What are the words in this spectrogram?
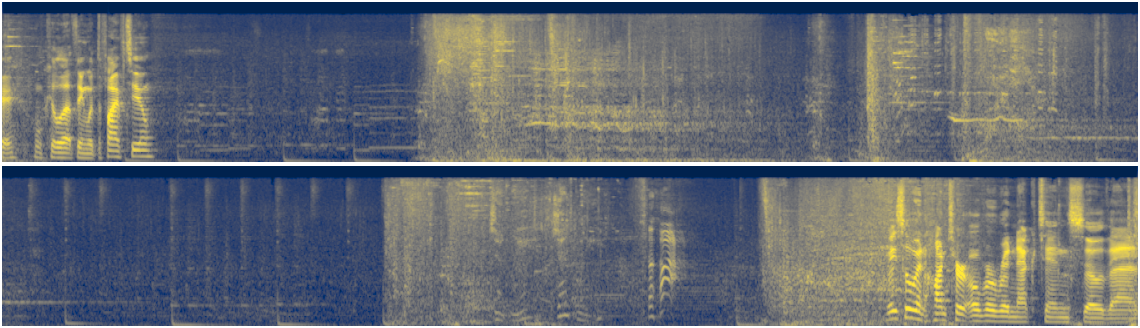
Okay, we'll kill that thing with the 5-2. Gently, gently. Basically went Hunter over Renekton so that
